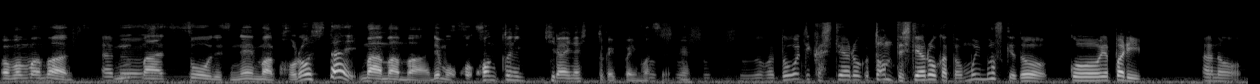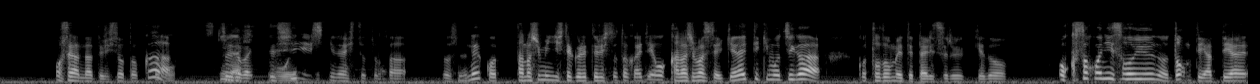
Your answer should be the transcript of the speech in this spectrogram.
まあまあまあまあ、あの、まあそうですね。まあ殺したい。まあまあまあ、でもほ本当に嫌いな人とかいっぱいいますよね。そうそうそう。だからどうにかしてやろうか、ドンってしてやろうかと思いますけど、こう、やっぱり、あの、お世話になってる人とか、そういうのながいるし、好きな人とか、そうですよね。こう、楽しみにしてくれてる人とかにを悲しませちゃいけないって気持ちが、こう、とどめてたりするけど、奥底にそういうのをドンってやってや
